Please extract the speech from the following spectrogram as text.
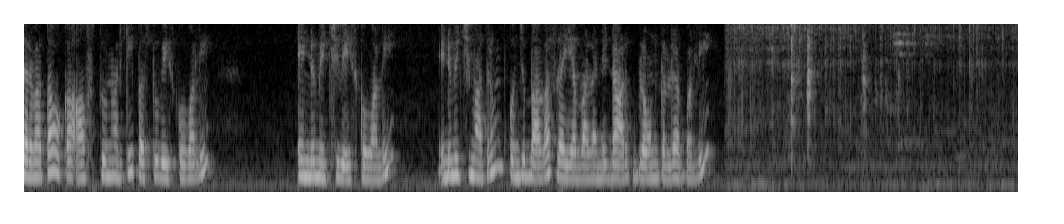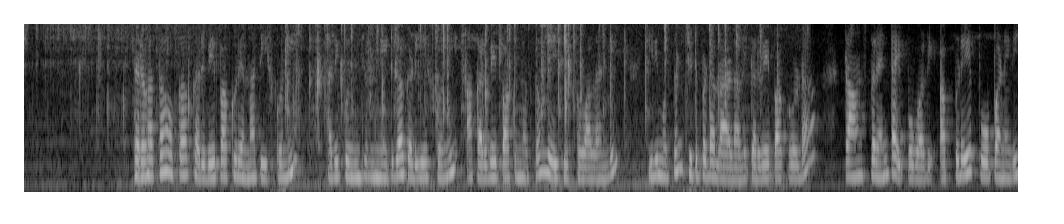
తర్వాత ఒక హాఫ్ స్పూన్ వరకు పసుపు వేసుకోవాలి. ఎండుమిర్చి వేసుకోవాలి. ఎండుమిర్చి మాత్రం కొంచెం బాగా ఫ్రై అవ్వాలండి. డార్క్ బ్రౌన్ కలర్ అవ్వాలి. తర్వాత ఒక కరివేపాకు రెమ్మ తీసుకొని అది కొంచెం నీట్గా కడిగేసుకొని ఆ కరివేపాకు మొత్తం వేసేసుకోవాలండి. ఇది మొత్తం చిటపటలాడాలి. కరివేపాకు కూడా ట్రాన్స్పరెంట్ అయిపోవాలి. అప్పుడే పోపు అనేది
